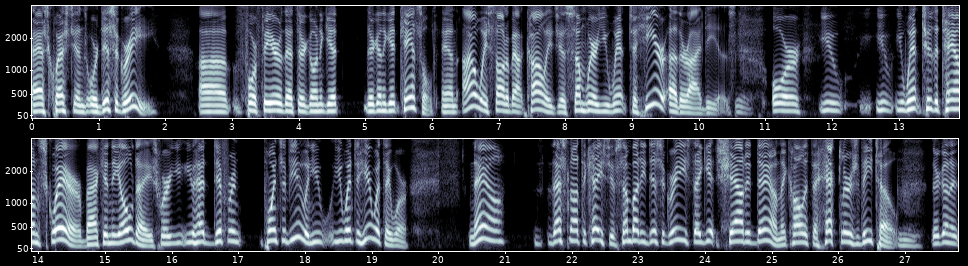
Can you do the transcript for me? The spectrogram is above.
ask questions or disagree uh, for fear that they're going to get they're going to get canceled. And I always thought about college as somewhere you went to hear other ideas, mm. Or you you you went to the town square back in the old days where you, you had different points of view and you you went to hear what they were. Now that's not the case. If somebody disagrees, they get shouted down. They call it the heckler's veto. Mm. They're gonna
